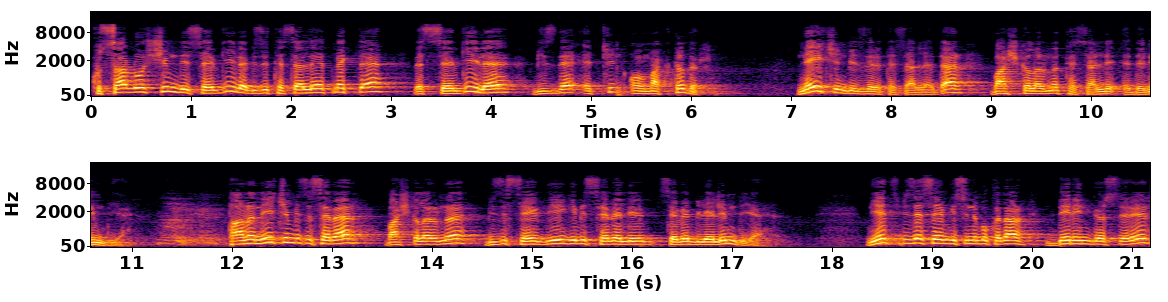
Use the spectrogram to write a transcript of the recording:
kutsal ruh şimdi sevgiyle bizi teselli etmekte ve sevgiyle bizde etkin olmaktadır. Ne için bizleri teselli eder? Başkalarını teselli edelim diye. Tanrı ne için bizi sever? Başkalarını bizi sevdiği gibi sevelim, sevebilelim diye. Niyet bize sevgisini bu kadar derin gösterir?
